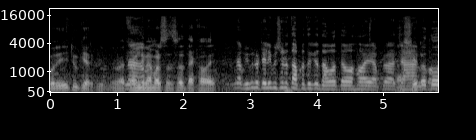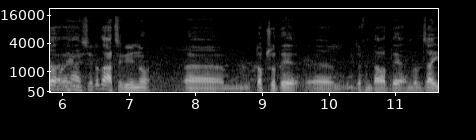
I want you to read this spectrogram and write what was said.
করি এইটুকুই আর কি। ফ্যামিলি মেম্বারসের সাথে দেখা হয়। না বিভিন্ন টেলিভিশনে তো আপনাদেরকে দাওয়াত দেওয়া হয় আপনারা সেটা তো হ্যাঁ সেটা তো আছে। বিভিন্ন টক শোতে যখন দাওয়াত দেয় আমরা যাই।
